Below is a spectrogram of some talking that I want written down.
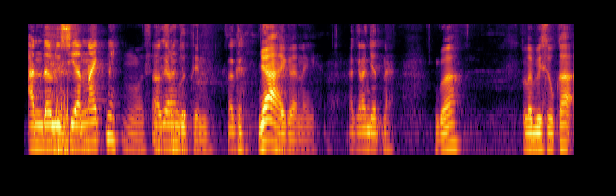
Andalusia naik nih. Oke, lanjut. disebutin. Oke, Ya iklan lagi. oke lanjut. Nah, gue lebih suka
